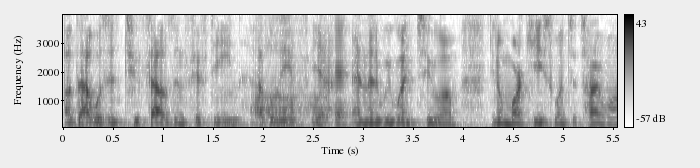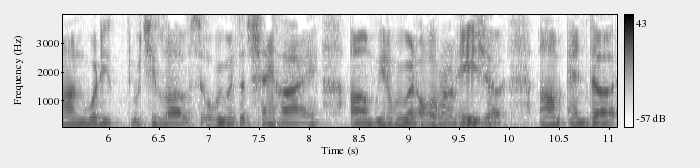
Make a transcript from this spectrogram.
uh, that was in 2015, I Oh, believe. Yeah, okay. and then we went to, um, you know, Marquise went to Taiwan, what he, which he loves. We went to Shanghai. Um, you know, we went all around Asia, um, and uh,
